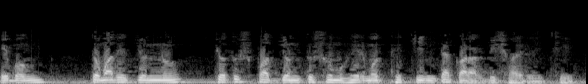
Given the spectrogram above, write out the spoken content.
এবং তোমাদের জন্য চতুষ্পদ জন্তুসমূহের মধ্যে চিন্তা করার বিষয় রয়েছে।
